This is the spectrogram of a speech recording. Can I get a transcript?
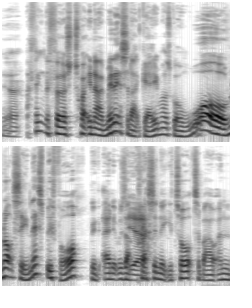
Yeah. I think the first 29 minutes of that game, I was going, whoa, I've not seen this before. And it was that Yeah. pressing that you talked about. And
